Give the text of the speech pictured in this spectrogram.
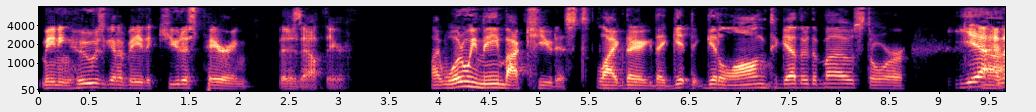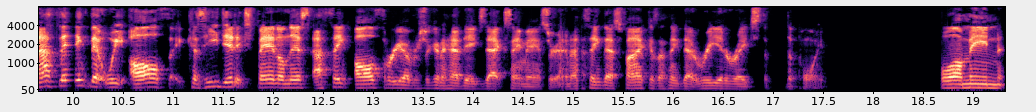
meaning who's going to be the cutest pairing that is out there. Like, what do we mean by cutest? Like they they get to get along together the most, or Yeah, Uh, and I think that we all think because he did expand on this. I think all three of us are going to have the exact same answer, and I think that's fine because I think that reiterates the, the point. well, I mean,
